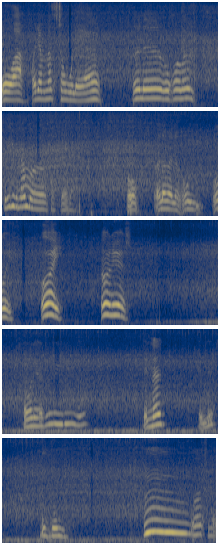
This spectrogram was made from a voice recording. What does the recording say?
Oha. Hocam nasıl şavul ya? Ana lan. Kedi gibi lan mı taklaya Of. Anam anam. Oy. Oy. Oy. Ne oluyor? Ne oluyor? Ne oluyor? Dön. Dön. Dön. Hmm. At lan.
